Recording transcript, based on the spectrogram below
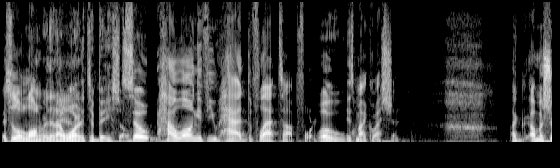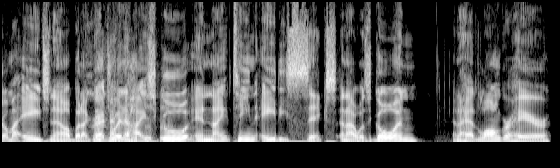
it's a little longer than I want it to be. So, so how long have you had the flat top for? Whoa. is my question. I, I'm gonna show my age now, but I graduated high school in 1986, and I was going, and I had longer hair,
